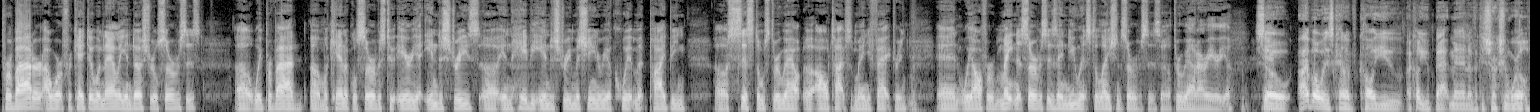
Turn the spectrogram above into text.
provider. I work for Cato and Industrial Services. Uh, we provide uh, mechanical service to area industries uh, in heavy industry, machinery, equipment, piping uh, systems throughout uh, all types of manufacturing, and we offer maintenance services and new installation services uh, throughout our area. So I've always kind of call you I call you Batman of the construction world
